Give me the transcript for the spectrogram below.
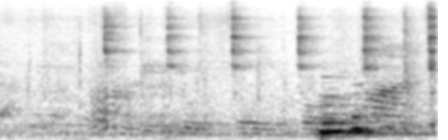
One, two, three.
